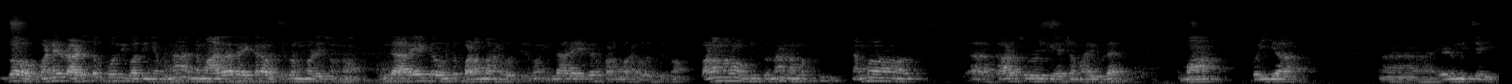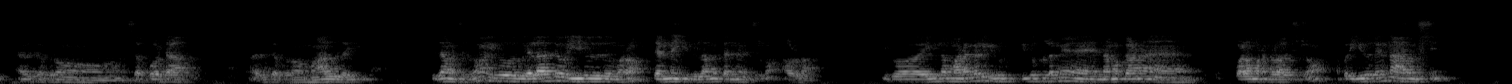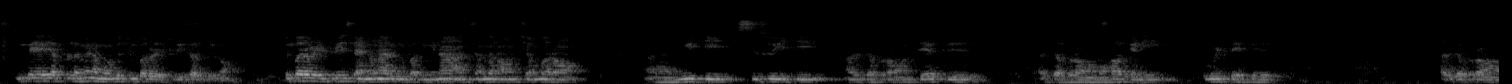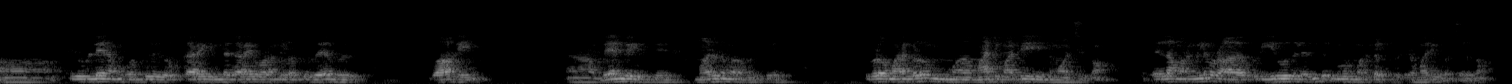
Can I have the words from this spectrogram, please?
இப்போ பண்ணையோட அடுத்த பகுதி பார்த்தீங்க அப்படின்னா நம்ம அரை அரை ஏக்கரா வச்சிருக்கோம் முன்னாடியே சொன்னோம். இந்த அரை ஏக்கர் வந்து பழமரங்கள் வச்சிருக்கோம். இந்த அரை ஏக்கர் பழமரங்கள் வச்சிருக்கோம். பழமரம் அப்படின்னு சொன்னால் நமக்கு நம்ம கால சூழலுக்கு ஏற்ற மாதிரி உள்ள மா கொய்யா எலுமிச்சை அதுக்கப்புறம் சப்போட்டா அதுக்கப்புறம் மாதுளை இதான் வச்சுருக்கோம். இது ஒரு எல்லாத்துலேயும் ஒரு இருபது இருபது மரம் தென்னை இது இல்லாமல் தென்னை வச்சுருக்கோம். அவ்வளோதான் இப்போ இந்த மரங்கள் இது இது ஃபுல்லாமே நமக்கான பல மரங்களாக வச்சுட்டோம். அப்புறம் இதுலேருந்து ஆரம்பிச்சு இந்த ஏரியா ஃபுல்லாமே நம்ம வந்து டிம்பர்வரி ட்ரீஸாக வச்சுருக்கோம். டிம்பர்வரி ட்ரீஸில் என்னெல்லாம் இருக்குன்னு பார்த்தீங்கன்னா சந்தனம் செம்மரம் ஈட்டி சிசு ஈட்டி அதுக்கப்புறம் தேக்கு அதுக்கப்புறம் மொஹாக்கனி குமிழ் தேக்கு அதுக்கப்புறம் இது உள்ளே நமக்கு வந்து கரை இந்த கரை உரங்கள் வந்து வேம்பு வாகை வேங்கை இருக்குது மருத மரம் இருக்குது இவ்வளோ மரங்களும் மா- மாற்றி மாற்றி நம்ம வச்சுருக்கோம். எல்லா மரங்களையும் ஒரு ஒரு இருபதுலேருந்து நூறு மரங்கள் இருக்கிற மாதிரி வச்சுருக்கோம்.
